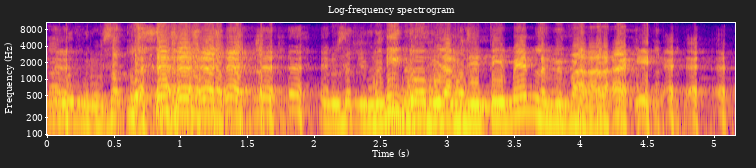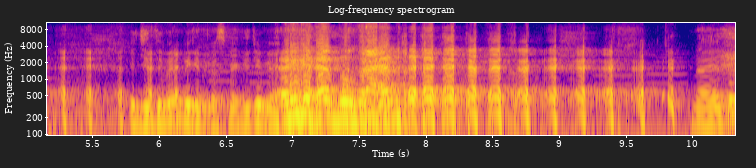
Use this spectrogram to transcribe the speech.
Lalu merusak merusak Ini gue bilang GT Man lebih parah lagi. Jitimen bikin kaos kaki juga. Bukan. Nah itu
